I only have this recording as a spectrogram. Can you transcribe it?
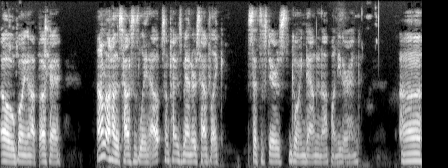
oh going up okay I don't know how this house is laid out sometimes manors have like sets of stairs going down and up on either end uh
